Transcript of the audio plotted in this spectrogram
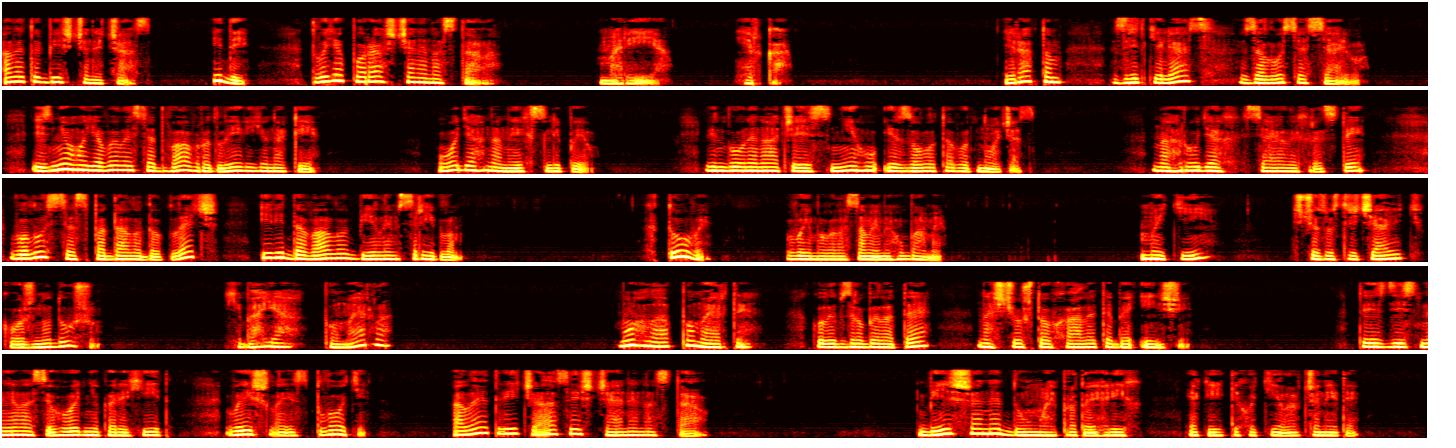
але тобі ще не час. Іди, твоя пора ще не настала. Марія, гірка. І раптом звідки лясь взялося сяйво. Із нього явилися два вродливі юнаки. Одяг на них сліпив. Він був неначе із снігу і золота водночас. На грудях сяяли хрести, волосся спадало до плеч і віддавало білим сріблом. Хто ви? вимовила самими губами. Ми ті, що зустрічають кожну душу. Хіба я померла? Могла б померти, коли б зробила те, на що штовхали тебе інші. Ти здійснила сьогодні перехід, вийшла із плоті, але твій час іще не настав. Більше не думай про той гріх, який ти хотіла вчинити.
